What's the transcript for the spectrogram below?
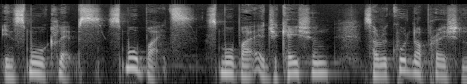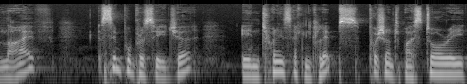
in small clips, small bites, small bite education? So I record an operation live, a simple procedure in 20 second clips, push onto my story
